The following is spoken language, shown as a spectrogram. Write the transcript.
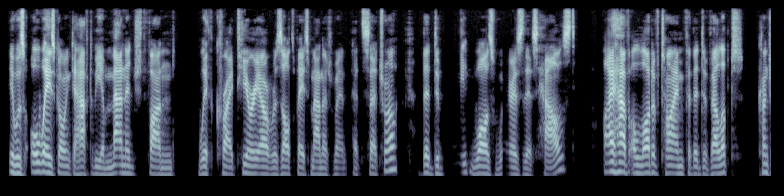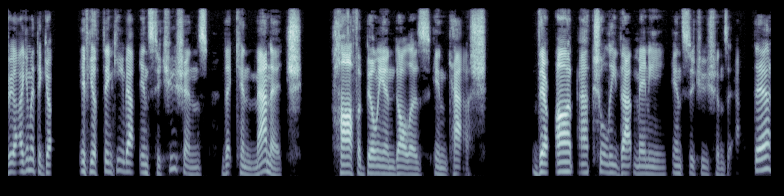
It was always going to have to be a managed fund with criteria, results based management, etc. The debate was where is this housed? I have a lot of time for the developed country argument to go. If you're thinking about institutions that can manage half a billion dollars in cash, there aren't actually that many institutions out there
